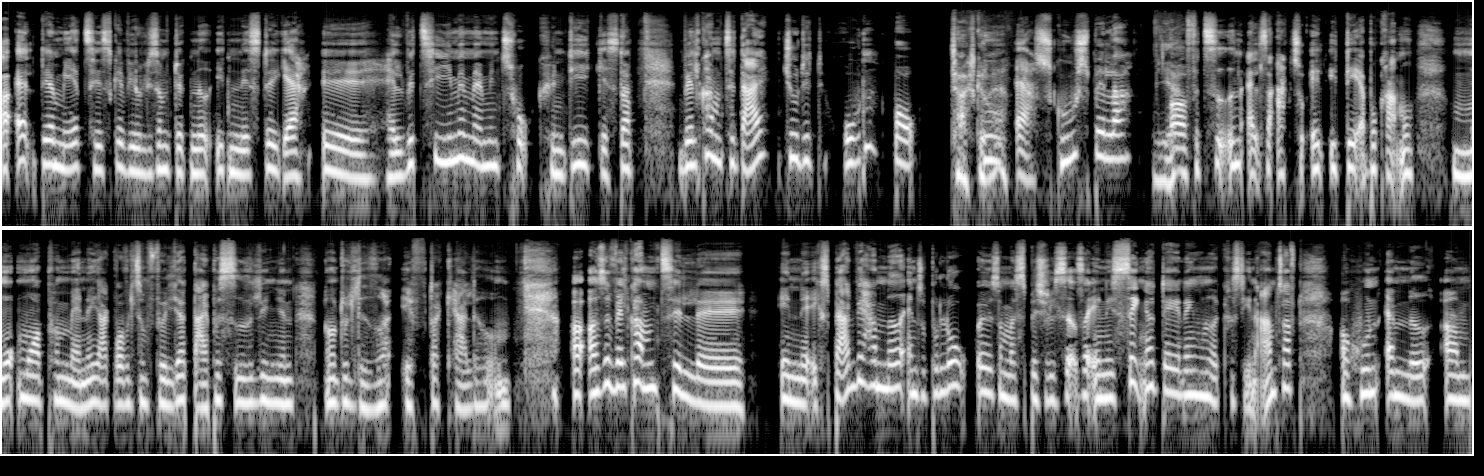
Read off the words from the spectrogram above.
Og alt det og mere til skal vi jo ligesom dykke ned i den næste, ja, øh, halve time med mine to kyndige gæster. Velkommen til dig, Judith Rodenborg. Tak skal du Du have. er skuespiller, Ja. og for tiden altså aktuel i DR-programmet Mormor på mandejagt, hvor vi ligesom følger dig på sidelinjen, når du leder efter kærligheden. Og også velkommen til øh, en ekspert, vi har med, antropolog, øh, som har specialiseret sig inde i seniordating. Hun hedder Christine Amtoft, og hun er med om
